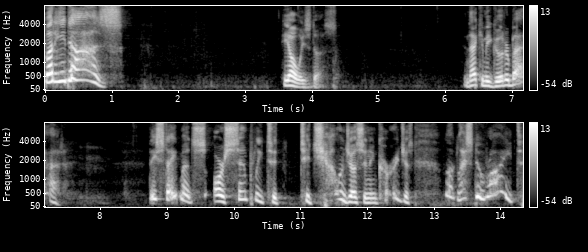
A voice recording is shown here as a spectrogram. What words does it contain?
But He does. He always does. And that can be good or bad. These statements are simply to, to challenge us and encourage us. Look, let's do right.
